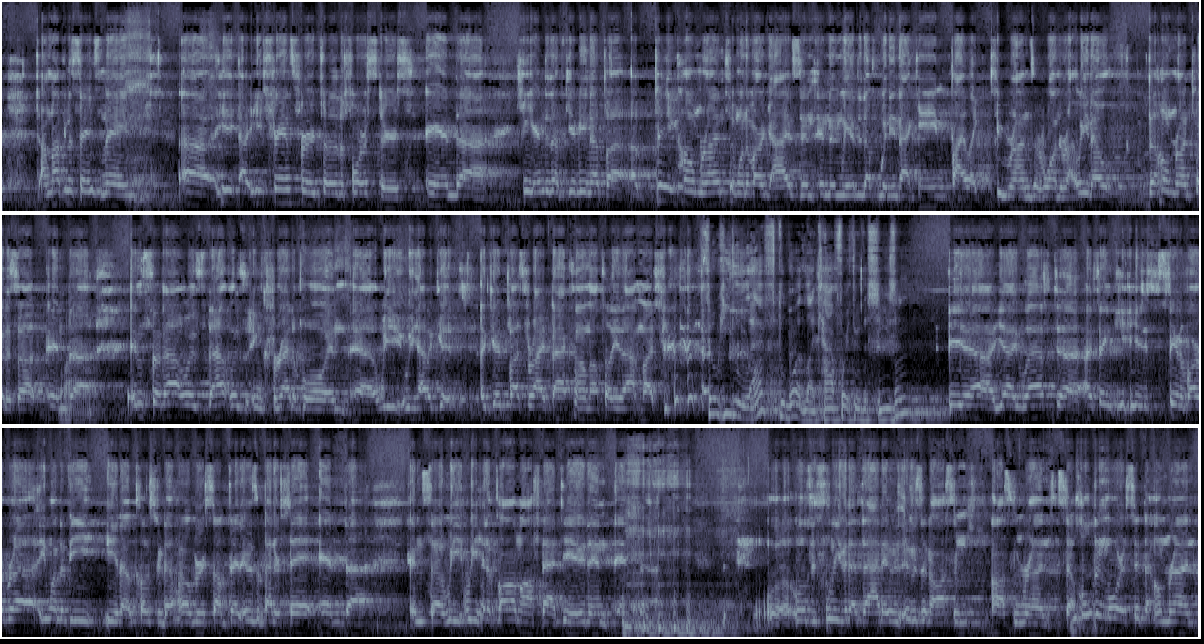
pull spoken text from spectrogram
I'm not going to say his name. Uh, he, uh, he transferred to the Foresters, and uh, he ended up giving up a, a, big home run to one of our guys, and, and, then we ended up winning that game by like two runs or one run. You know, the home run put us up, and. Uh, and so that was that was incredible, and uh, we we had a good a good bus ride back home. I'll tell you that much. so he left what like halfway through the season. Yeah, yeah, he left. Uh, I think he, he, just Santa Barbara. He wanted to be, you know, closer to home or something. It was a better fit, and uh, and so we, we hit a bomb off that dude, and, and uh, we'll, we'll, we'll just leave it at that. It was, it was an awesome, awesome run. So Holden Morris hit the home run.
